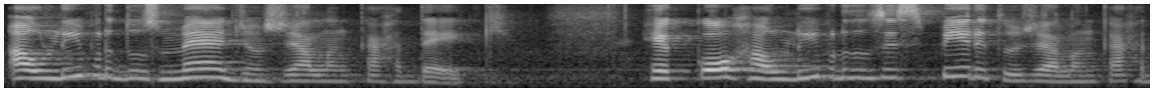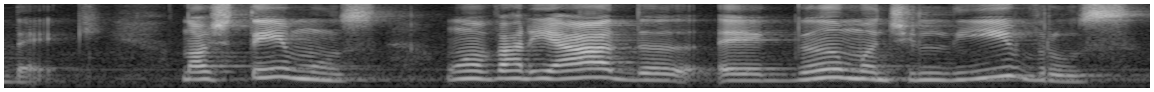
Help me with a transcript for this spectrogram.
ao livro dos médiuns de Allan Kardec. Recorra ao livro dos espíritos de Allan Kardec. Nós temos uma variada é, gama de livros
